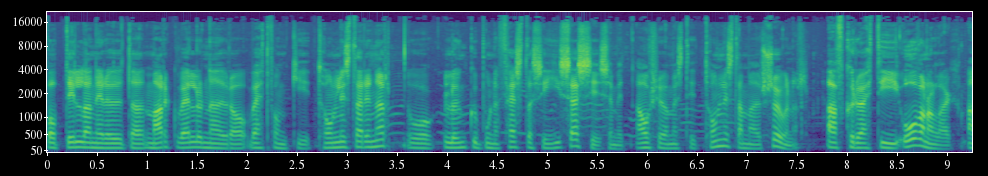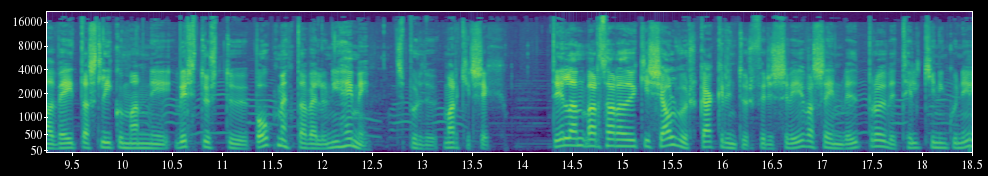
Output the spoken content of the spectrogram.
Bob Dylan er auðvitað mark velunadur á vettfangi tónlistarinnar og löngu búin að festa sig í sessi sem er áhrifamesti tónlistamæður sögunar. Af hverju ætti í ofanálag að veita slíku manni virtustu bókmentavelun í heimi? Spurðu margir sig. Dylan var þar að auki sjálfur gaggrindur fyrir svefasein viðbröð við tilkynningunni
